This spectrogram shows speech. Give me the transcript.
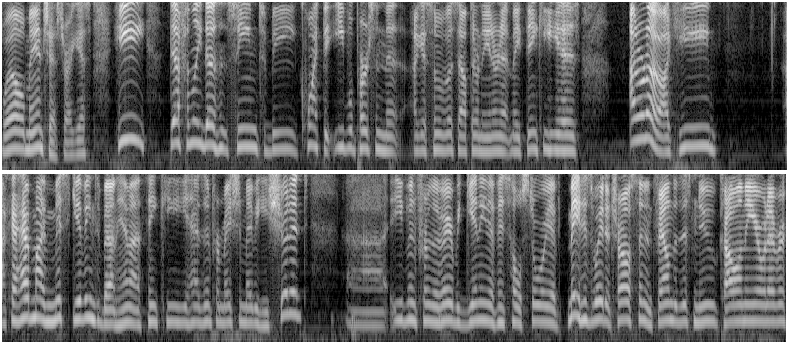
well, Manchester, I guess. He definitely doesn't seem to be quite the evil person that I guess some of us out there on the internet may think he is. I don't know. Like he, like I have my misgivings about him. I think he has information maybe he shouldn't. Uh, even from the very beginning of his whole story of made his way to Charleston and founded this new colony or whatever.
